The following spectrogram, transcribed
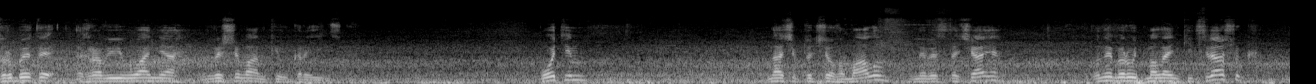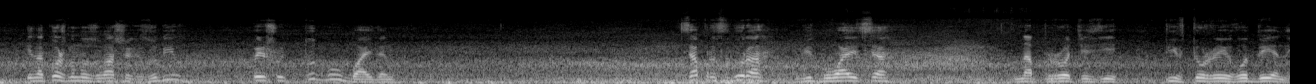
Зробити гравіювання вишиванки української. Потім, начебто цього мало, не вистачає. Вони беруть маленький цвяшок і на кожному з ваших зубів пишуть, тут був Байден. Ця процедура відбувається на протязі півтори години.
